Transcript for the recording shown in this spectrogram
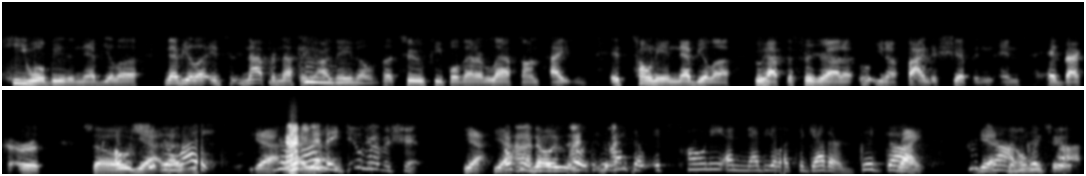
he will be the Nebula. Nebula, it's not for nothing. Are they the, the two people that are left on Titan? It's Tony and Nebula who have to figure out a you know find a ship and, and head back to Earth. So Oh, yeah, shit, you're right. Yeah, You're Actually, right. they do have a ship. yeah, yeah. Okay, no, but it- it's, no, you're right though. It's Tony and Nebula together. Good God. Right. Good Yes, job. the only Good two. job.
